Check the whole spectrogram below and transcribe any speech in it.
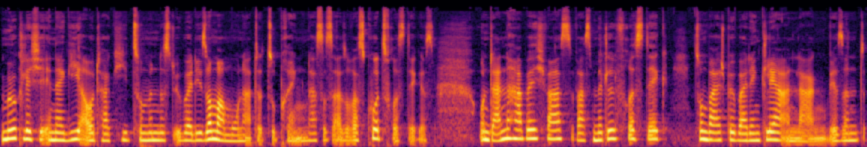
mögliche Energieautarkie zumindest über die Sommermonate zu bringen. Das ist also was kurzfristiges. Und dann habe ich was, was mittelfristig, zum Beispiel bei den Kläranlagen. Wir sind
